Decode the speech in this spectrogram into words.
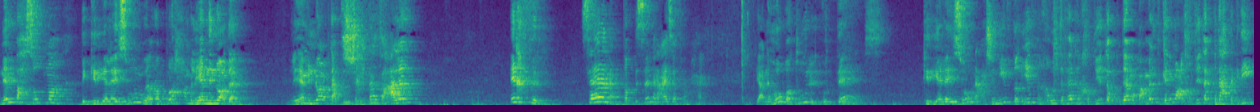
ننبح صوتنا بكرياليسون ويا رب ارحم اللي هي من النوع ده اللي هي من النوع بتاعت الشحتفه على اغفر سامح. طب إزاي أنا عايز أفهم حاجة. يعني هو طول القداس كرياليسون عشان يفضل يفرخ؟ وانت فاكر خطيتك قدامك وعمال تكلمه على خطيتك بتاعتك دي؟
